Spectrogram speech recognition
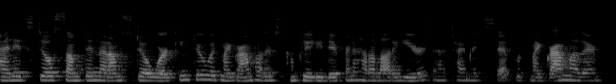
And it's still something that I'm still working through. With my grandfather's completely different. I had a lot of years. I had time to accept. With my grandmother,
